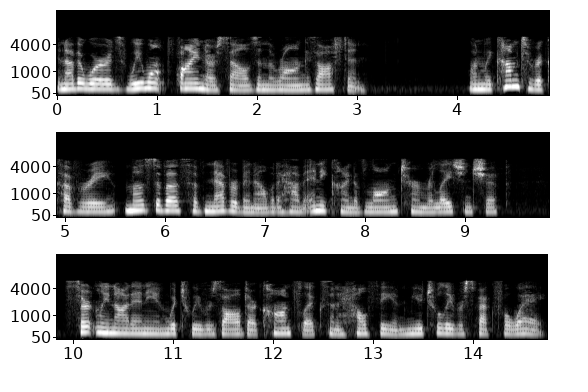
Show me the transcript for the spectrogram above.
In other words, we won't find ourselves in the wrong as often. When we come to recovery, most of us have never been able to have any kind of long-term relationship, certainly not any in which we resolved our conflicts in a healthy and mutually respectful way.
